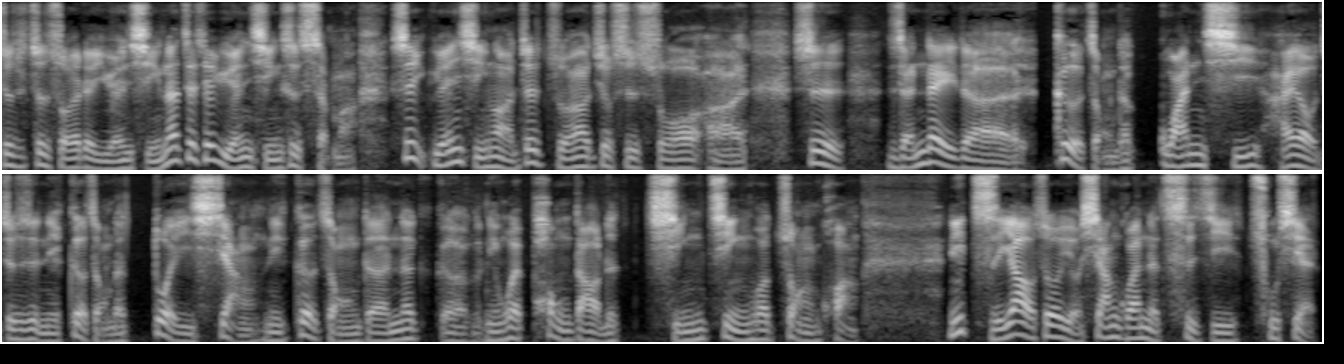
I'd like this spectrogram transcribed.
就是这所谓的原型。那这些原型是什么？是原型啊，这主要就是说啊，是人类的各种的关系，还有就是你各种的对象，你各种的那个你会碰到的情境或状况。你只要说有相关的刺激出现，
